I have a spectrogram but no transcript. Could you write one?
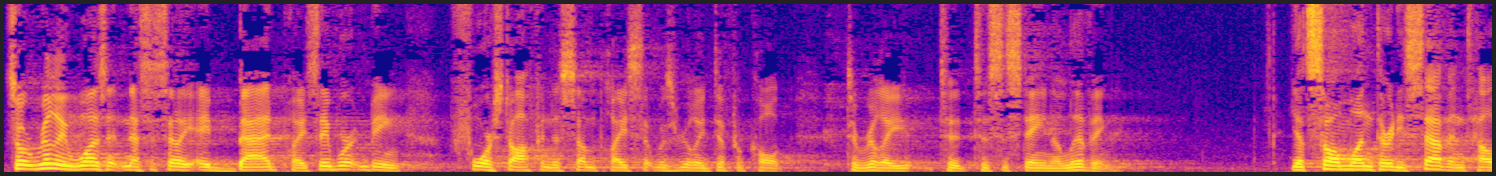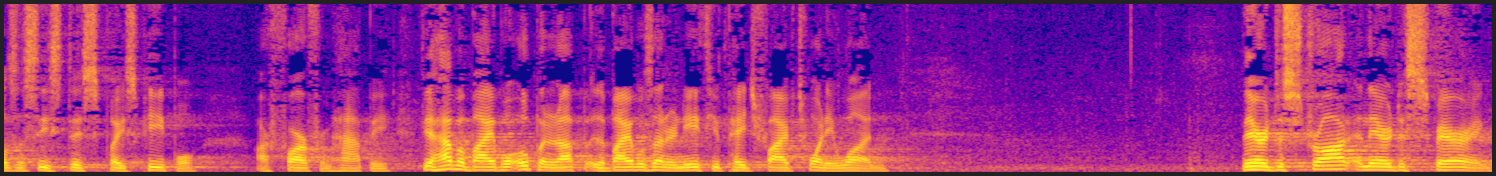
So it really wasn't necessarily a bad place. They weren't being forced off into some place that was really difficult to really to, to sustain a living. Yet Psalm 137 tells us these displaced people are far from happy. If you have a Bible, open it up. The Bible's underneath you, page 521. They are distraught and they are despairing.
